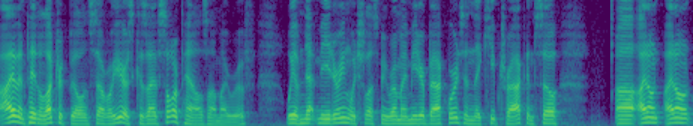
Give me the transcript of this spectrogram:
I haven't paid an electric bill in several years because I have solar panels on my roof. We have net metering, which lets me run my meter backwards and they keep track. And so uh, I, don't, I don't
